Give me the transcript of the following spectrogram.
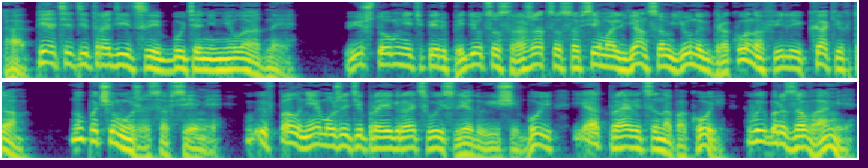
Опять эти традиции, будь они неладные. И что, мне теперь придется сражаться со всем альянсом юных драконов или как их там? Ну почему же со всеми? Вы вполне можете проиграть свой следующий бой и отправиться на покой. Выбор за вами,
